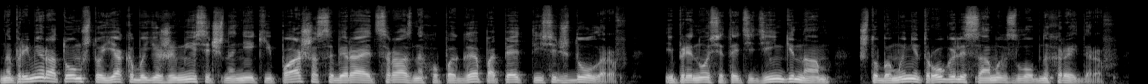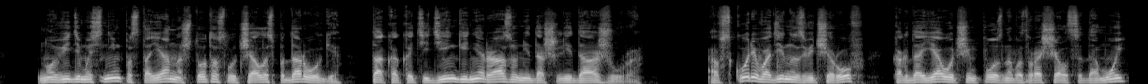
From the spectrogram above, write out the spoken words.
Например, о том, что якобы ежемесячно некий Паша собирает с разных ОПГ по 5000 долларов и приносит эти деньги нам, чтобы мы не трогали самых злобных рейдеров. Но, видимо, с ним постоянно что-то случалось по дороге, так как эти деньги ни разу не дошли до ажура. А вскоре в один из вечеров – когда я очень поздно возвращался домой,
